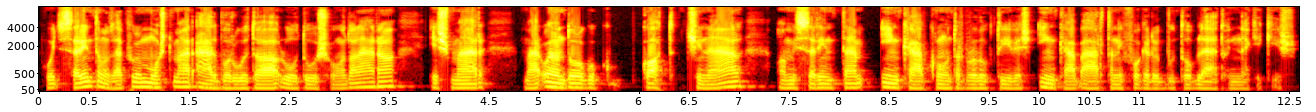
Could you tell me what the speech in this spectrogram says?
hogy szerintem az Apple most már átborult a ló túlsó oldalára, és már, már olyan dolgokat csinál, ami szerintem inkább kontraproduktív, és inkább ártani fog előbb-utóbb lehet, hogy nekik is.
